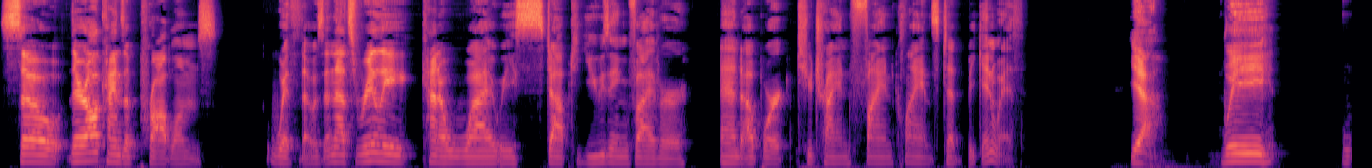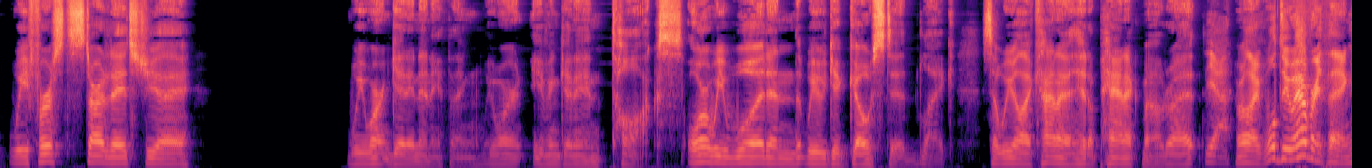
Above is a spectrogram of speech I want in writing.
So there are all kinds of problems with those. And that's really kind of why we stopped using Fiverr and Upwork to try and find clients to begin with. Yeah. We we first started HGA we weren't getting anything. We weren't even getting talks, or we would, and we would get ghosted. Like, so we like kind of hit a panic mode, right? Yeah. We're like, we'll do everything.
